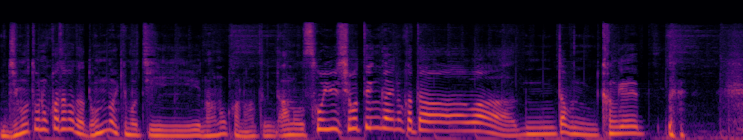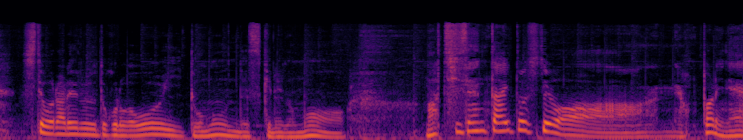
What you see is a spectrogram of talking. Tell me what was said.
地元の方々どんな気持ちなのかなとあのそういう商店街の方は多分歓迎 しておられるところが多いと思うんですけれども街全体としてはやっぱりね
